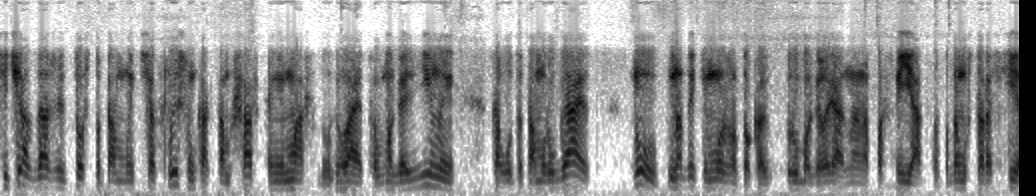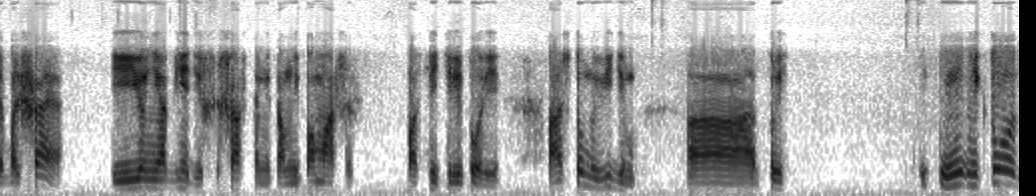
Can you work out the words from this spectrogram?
сейчас даже то, что там мы сейчас слышим, как там шашками машут, врываются в магазины, кого-то там ругают, ну, над этим можно только, грубо говоря, наверное, посмеяться, потому что Россия большая, и ее не объедешь, и шашками там не помашешь по всей территории. А что мы видим? А, то есть никто...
